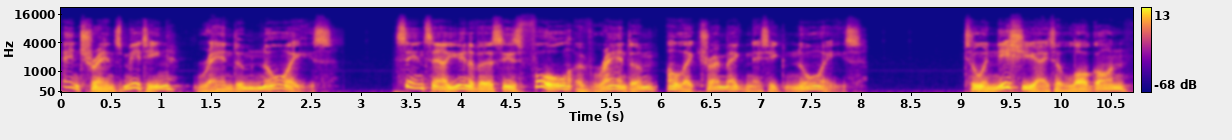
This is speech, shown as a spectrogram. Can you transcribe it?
and transmitting random noise since our universe is full of random electromagnetic noise. To initiate a logon,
